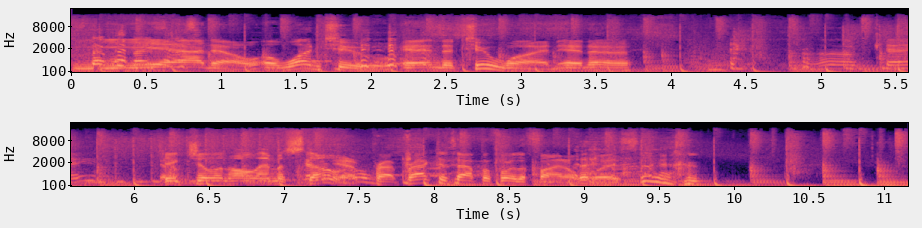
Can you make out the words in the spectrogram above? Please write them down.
yeah, no. A 1 2 and a 2 1 and a. Okay. Jake Gyllenhaal, Emma Stone. Yeah, pra- practice that before the final, boys.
